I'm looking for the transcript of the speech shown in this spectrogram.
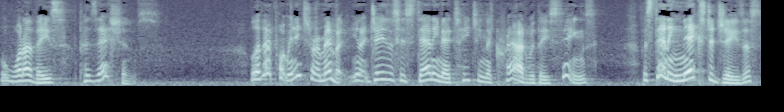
well, what are these possessions? Well, at that point, we need to remember, you know, Jesus is standing there teaching the crowd with these things, but standing next to Jesus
